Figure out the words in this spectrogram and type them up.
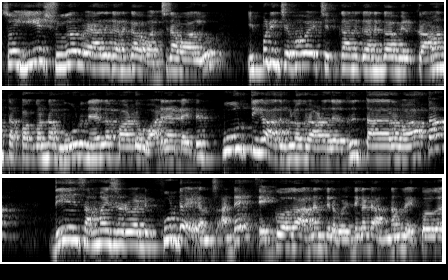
సో ఈ షుగర్ వ్యాధి కనుక వచ్చిన వాళ్ళు ఇప్పుడు నేను చెప్పబోయే చిట్కాను కనుక మీరు క్రమం తప్పకుండా మూడు నెలల పాటు వాడినట్లయితే పూర్తిగా అదుపులోకి రావడం జరుగుతుంది. తర్వాత దీనికి సంబంధించినటువంటి ఫుడ్ ఐటమ్స్ అంటే ఎక్కువగా అన్నం తినకూడదు. ఎందుకంటే అన్నంలో ఎక్కువగా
